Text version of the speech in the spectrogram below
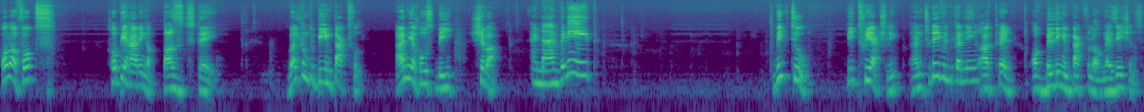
Hola, folks. Hope you're having a buzzed day. Welcome to Be Impactful. I'm your host, B. Shiva. And I'm Vineet. Week two, week three actually, and today we'll be continuing our thread of building impactful organizations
